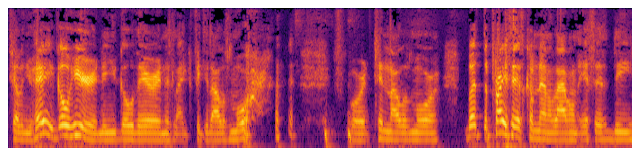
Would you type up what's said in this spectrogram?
telling you hey go here and then you go there and it's like fifty dollars more or ten dollars more. But the price has come down a lot on SSD.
